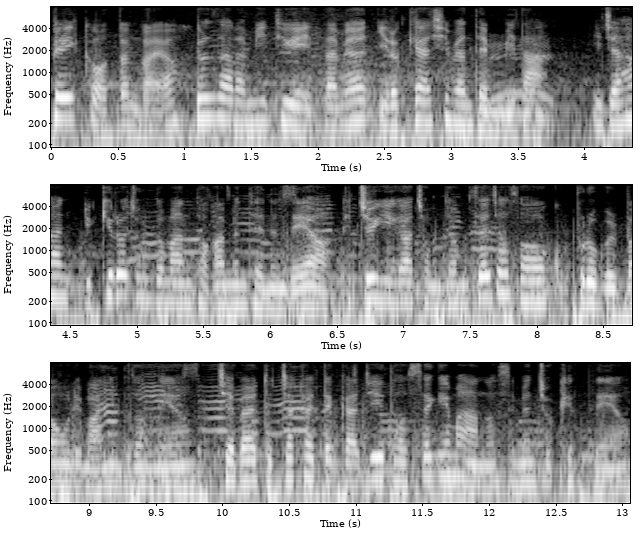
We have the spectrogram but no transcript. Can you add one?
베이크 어떤가요? 좋은 사람이 뒤에 있다면 이렇게 하시면 됩니다. 이제 한 6km 정도만 더 가면 되는데요. 빗줄기가 점점 세져서 고프로 물방울이 많이 묻었네요. 제발 도착할 때까지 더 세게만 안 왔으면 좋겠대요.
